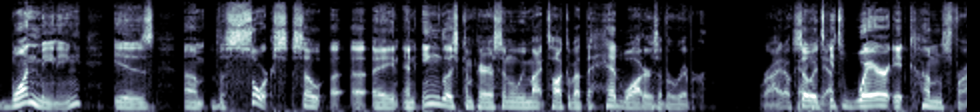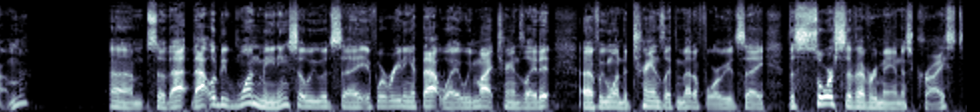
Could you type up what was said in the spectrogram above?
one meaning is um, the source. So, uh, uh, a, an English comparison, we might talk about the headwaters of a river. Right. Okay. so it's yep. it's where it comes from. Um, so that that would be one meaning. So we would say, if we're reading it that way, we might translate it. Uh, if we wanted to translate the metaphor, we would say, the source of every man is Christ,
